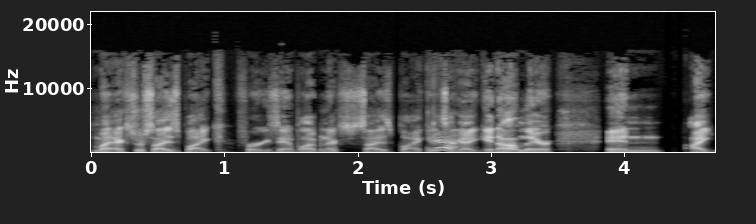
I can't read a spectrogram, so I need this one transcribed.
my exercise bike, for example. I have an exercise bike. And yeah. it's like I get on there and I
